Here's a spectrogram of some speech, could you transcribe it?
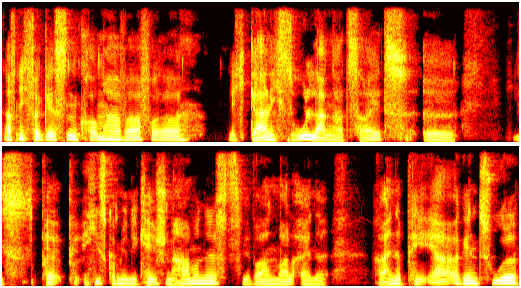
Darf nicht vergessen, Comha war vor nicht gar nicht so langer Zeit, äh, hieß, hieß Communication Harmonists. Wir waren mal eine reine PR-Agentur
